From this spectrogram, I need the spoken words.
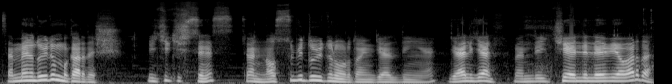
Sen beni duydun mu kardeş? İki kişisiniz. Sen nasıl bir duydun oradan geldin ya? Gel gel. Bende iki elli levye var da.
